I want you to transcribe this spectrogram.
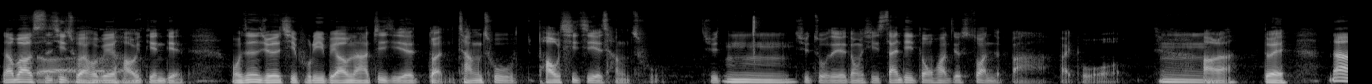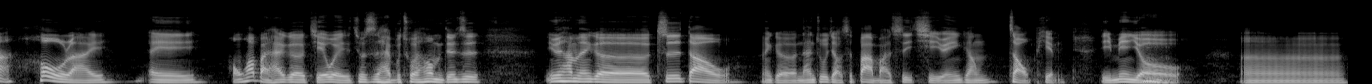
然后不知道实际出来会不会好一点点。我真的觉得吉普力不要拿自己的短长处抛弃自己的长处去嗯。去做这些东西，三 D 动画就算了吧，拜托。嗯，好了，对，那后来诶、欸，红花板还有个结尾就是还不错，后面就是因为他们那个知道那个男主角是爸爸，是起源一张照片，里面有、嗯、呃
